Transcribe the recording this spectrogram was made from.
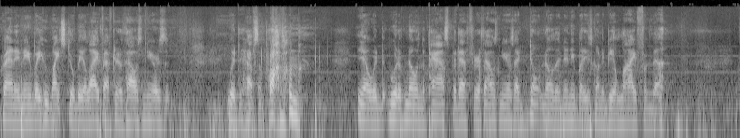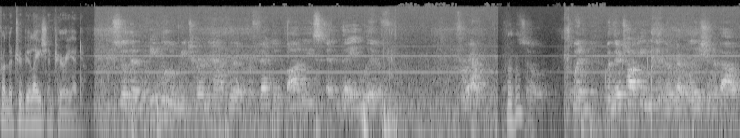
granted, anybody who might still be alive after a thousand years would have some problem, you know, would, would have known the past, but after a thousand years, I don't know that anybody's going to be alive from the, from the tribulation period. So that the people who return have their perfected bodies and they live forever. Mm-hmm. So when, when they're talking in the Revelation about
